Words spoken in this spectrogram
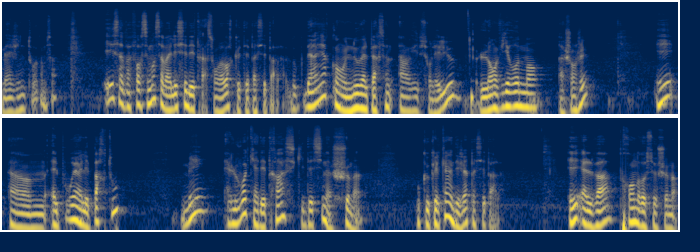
imagine-toi comme ça, et ça va forcément, ça va laisser des traces. On va voir que tu es passé par là. Donc derrière, quand une nouvelle personne arrive sur les lieux, l'environnement a changé, et euh, elle pourrait aller partout, mais elle voit qu'il y a des traces qui dessinent un chemin, ou que quelqu'un est déjà passé par là. Et elle va prendre ce chemin.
